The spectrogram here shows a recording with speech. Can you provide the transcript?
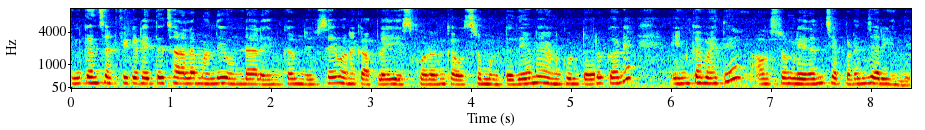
ఇన్కమ్ సర్టిఫికేట్ అయితే చాలామంది ఉండాలి. ఇన్కమ్ చూస్తే మనకు అప్లై చేసుకోవడానికి అవసరం ఉంటుంది అని అనుకుంటారు. కానీ ఇన్కమ్ అయితే అవసరం లేదని చెప్పడం జరిగింది.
